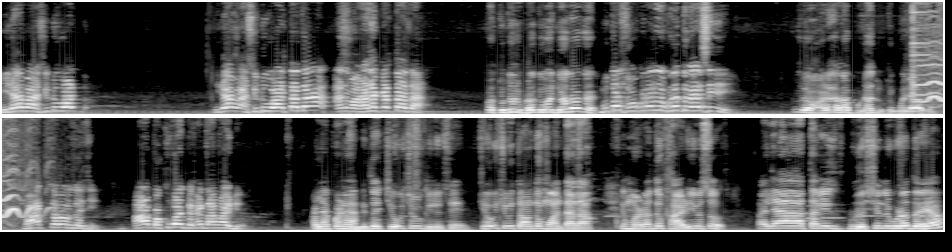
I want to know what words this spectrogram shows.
હીરા વાસીડું વાળ હીરા વાસીડું વાળતા હતા અને વાહણા કરતા હતા પણ તું તો લુગડા ધોવા ગયો કે? હું તો છોકરા લોકોને ધોયા છે. તું હવે આ બુઢા જૂઠું બોલ્યા છે. વાત કરો છે જી આ બકુબાન ભેગા તાવ આડ્યો અલ્યા પણ અમે તો ચેવું ચેવું કીધું છે? ચેવું ચેવું તમે તો માનતા હતા કે મળા તો ફાડ્યું છો. અલ્યા તમે ડોશી લુગડો ધોયા?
